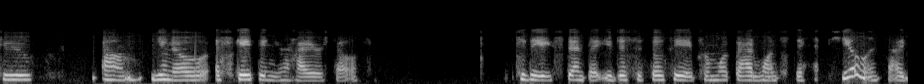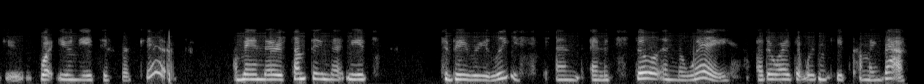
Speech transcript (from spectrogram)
to, um, you know, escape in your higher self to the extent that you disassociate from what God wants to heal inside you, what you need to forgive. I mean, there's something that needs to be released, and, and it's still in the way. Otherwise, it wouldn't keep coming back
